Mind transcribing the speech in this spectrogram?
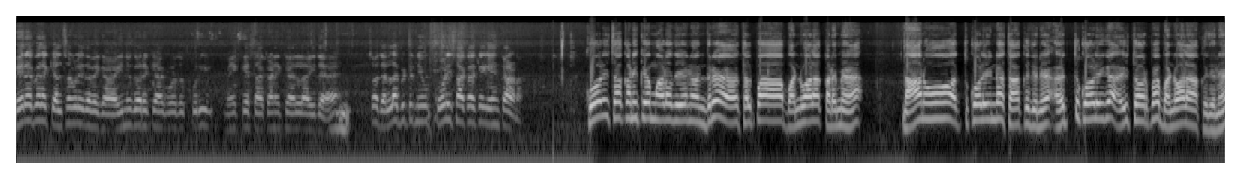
ಬೇರೆ ಬೇರೆ ಕೆಲಸಗಳು ಇದಾವೆ. ಈಗ ಹೈನುಗಾರಿಕೆ ಆಗ್ಬೋದು ಕುರಿ ಮೇಕೆ ಸಾಕಾಣಿಕೆ ಎಲ್ಲ ಇದೆ. ಸೊ ಅದೆಲ್ಲ ಬಿಟ್ಟು ನೀವು ಕೋಳಿ ಸಾಕಕ್ಕೆ ಏನು ಕಾರಣ? ಕೋಳಿ ಸಾಕಾಣಿಕೆ ಮಾಡೋದು ಏನು ಅಂದರೆ ಸ್ವಲ್ಪ ಬಂಡವಾಳ ಕಡಿಮೆ. ನಾನು ಹತ್ತು ಕೋಳಿಯಿಂದ ಸಾಕಿದ್ದೀನಿ. ಹತ್ತು ಕೋಳಿಗೆ ಐದು ಸಾವಿರ ರೂಪಾಯಿ ಬಂಡವಾಳ ಹಾಕಿದ್ದೀನಿ.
